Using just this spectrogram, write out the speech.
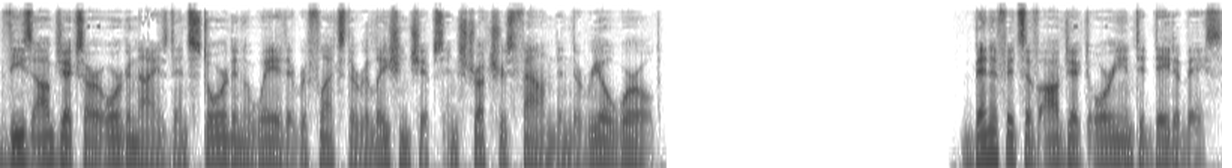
These objects are organized and stored in a way that reflects the relationships and structures found in the real world. Benefits of Object-Oriented Database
